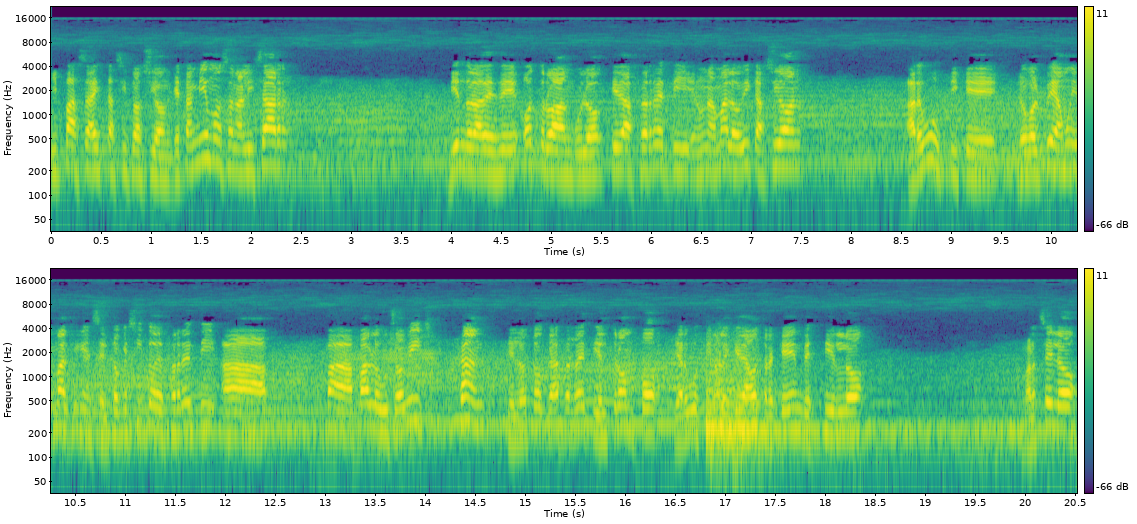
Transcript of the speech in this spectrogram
Y pasa esta situación que también vamos a analizar viéndola desde otro ángulo. Queda Ferretti en una mala ubicación. Arbusti que lo golpea muy mal, fíjense, el toquecito de Ferretti a, Pa- Pablo Bujovic. Hank que lo toca a Ferretti el trompo y Arbusti no le queda otra que embestirlo. Marcelo,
